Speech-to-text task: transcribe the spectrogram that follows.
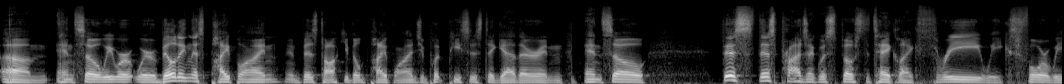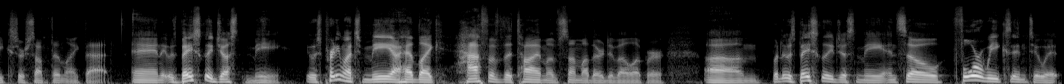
Um, and so we were we were building this pipeline in BizTalk. You build pipelines, you put pieces together, and and so this this project was supposed to take like three weeks, four weeks, or something like that. And it was basically just me. It was pretty much me. I had like half of the time of some other developer, um, but it was basically just me. And so four weeks into it,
